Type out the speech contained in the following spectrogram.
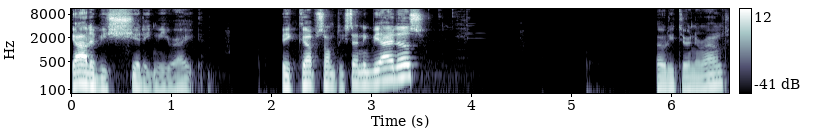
gotta be shitting me, right? Pick up something standing behind us. Slowly turn around.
